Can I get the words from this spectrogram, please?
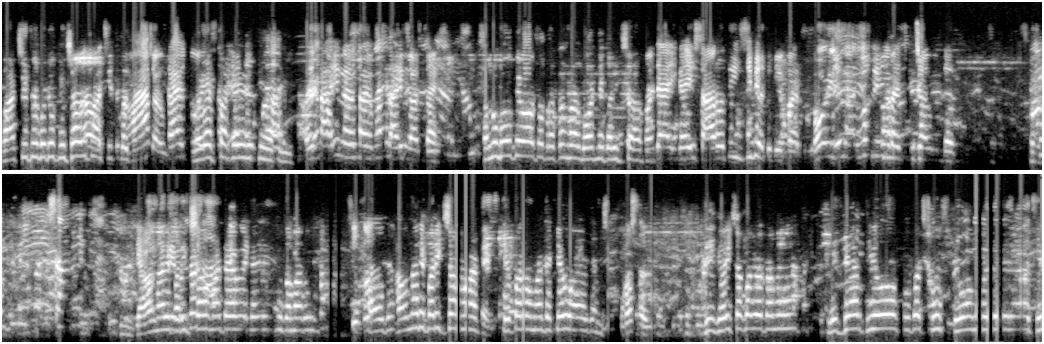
વાંચ્યું તો બધું પૂછાયું હતું? વ્યવસ્થા કેવી રીતની હતી સારી વ્યવસ્થા છે, સારી વ્યવસ્થા છે. અનુભવ કેવો હતો પ્રથમ વાર બોર્ડની પરીક્ષા મજા આવી ગઈ સારું હતું ઈઝી બી હતું પેપર બહુ ઈઝી પૂછાયું અંદર આવનારી પરીક્ષાઓ માટે હવે કઈ રીતનું તમારું આયોજન આવનારી પરીક્ષા માટે પેપરો માટે કેવું આયોજન છે? જોઈ શકો છો તમે. વિદ્યાર્થીઓ ખૂબ જ ખુશ જોવા મળી રહ્યા છે.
